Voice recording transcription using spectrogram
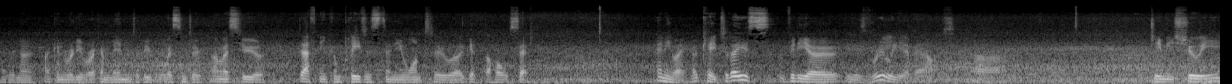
I don't know, I can really recommend to people to listen to, unless you're Dafni completist and you want to uh, get the whole set. Anyway, okay, today's video is really about um, Jaimi Shuey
